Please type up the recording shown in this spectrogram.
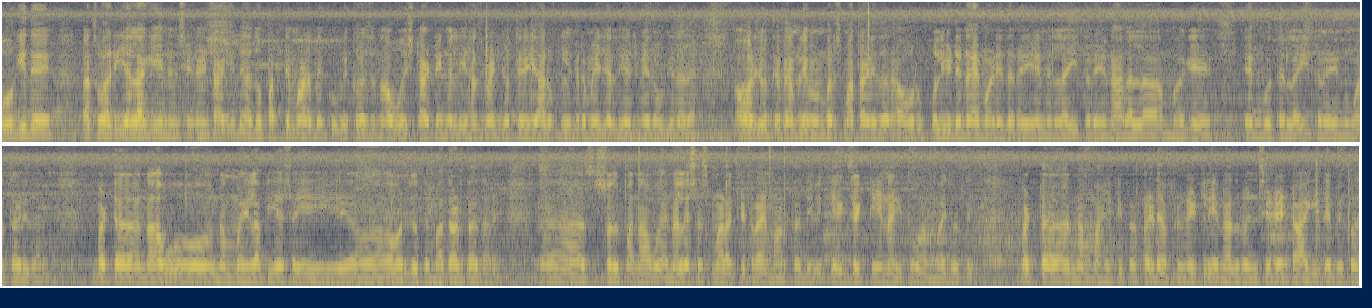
ಹೋಗಿದೆ ಅಥವಾ ರಿಯಲ್ ಆಗಿ ಏನು ಇನ್ಸಿಡೆಂಟ್ ಆಗಿದೆ ಅದು ಪತ್ತೆ ಮಾಡಬೇಕು. ಬಿಕಾಸ್ ನಾವು ಸ್ಟಾರ್ಟಿಂಗಲ್ಲಿ ಹಸ್ಬೆಂಡ್ ಜೊತೆ ಯಾರು ಪಿಲ್ಗ್ರಮೇಜಲ್ಲಿ ಅಜ್ಮೇರ್ ಹೋಗಿದ್ದಾರೆ, ಅವ್ರ ಜೊತೆ ಫ್ಯಾಮಿಲಿ ಮೆಂಬರ್ಸ್ ಮಾತಾಡಿದ್ದಾರೆ, ಅವರು ಫುಲ್ಲಿ ಡಿನೈ ಮಾಡಿದ್ದಾರೆ. ಏನೆಲ್ಲ, ಈ ಥರ ಏನಾಗಲ್ಲ ಅಮ್ಮಗೆ ಏನು ಗೊತ್ತಿಲ್ಲ, ಈ ಥರ ಏನು ಮಾತಾಡಿದ್ದಾರೆ. ಬಟ್ ನಾವು ನಮ್ಮ ಮಹಿಳಾ ಪಿ ಎಸ್ ಐ ಅವ್ರ ಜೊತೆ ಮಾತಾಡ್ತಾ ಇದ್ದಾರೆ. ಸ್ವಲ್ಪ ನಾವು ಅನಾಲಿಸಿಸ್ ಮಾಡೋಕ್ಕೆ ಟ್ರೈ ಮಾಡ್ತಾ ಇದ್ದೀವಿ ಎಕ್ಸಾಕ್ಟ್ ಏನಾಯಿತು ಅಮ್ಮ ಜೊತೆ. ಬಟ್ ನಮ್ಮ ಮಾಹಿತಿ ಪ್ರಕಾರ ಡೆಫಿನೆಟ್ಲಿ ಏನಾದರೂ ಇನ್ಸಿಡೆಂಟ್ ಆಗಿದೆ ಬಿಕಾಸ್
